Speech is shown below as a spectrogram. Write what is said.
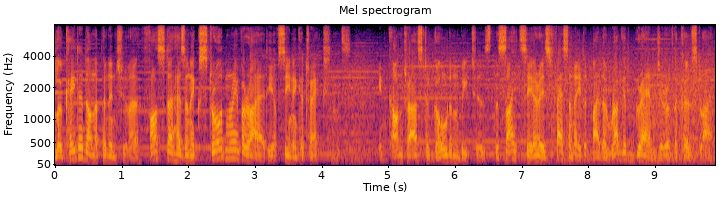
Located on a peninsula, Forster has an extraordinary variety of scenic attractions. In contrast to golden beaches, the sightseer is fascinated by the rugged grandeur of the coastline.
